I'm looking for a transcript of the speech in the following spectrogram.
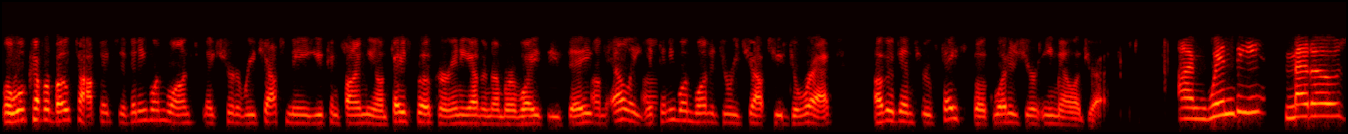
Well, we'll cover both topics. If anyone wants, make sure to reach out to me. You can find me on Facebook or any other number of ways these days. Um, Ellie, if anyone wanted to reach out to you direct, other than through Facebook, what is your email address? I'm Windy Meadows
